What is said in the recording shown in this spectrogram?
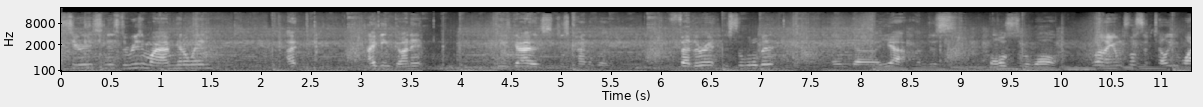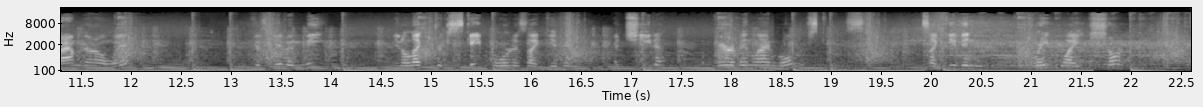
All seriousness, the reason why I'm gonna win, I, I can gun it. These guys just kind of like feather it just a little bit, and uh, yeah, I'm just balls to the wall. Well, I'm supposed to tell you why I'm gonna win? Because giving me an electric skateboard is like giving a cheetah a pair of inline roller skates. It's like giving great white shark the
